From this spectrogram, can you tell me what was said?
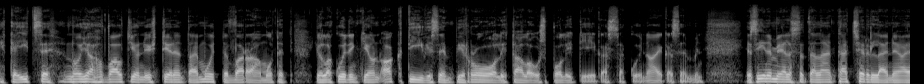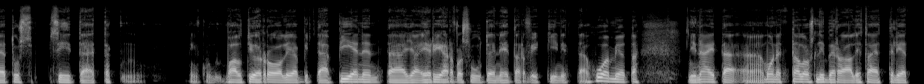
ehkä itse nojaa valtionyhtiöiden tai muiden varaan, mutta et, jolla kuitenkin on aktiivisempi rooli talouspolitiikassa kuin aikaisemmin. Ja siinä mielessä tällainen Thatcheriläinen ajatus siitä, että niin kuin valtion roolia pitää pienentää ja eriarvoisuuteen ei tarvitse kiinnittää huomiota, niin näitä monet talousliberaalit ajattelijat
